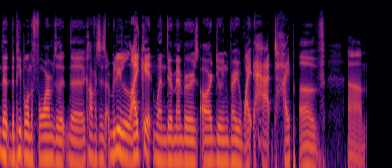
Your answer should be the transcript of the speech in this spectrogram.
the the people in the forums, the, the conferences really like it when their members are doing very white hat type of, um,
